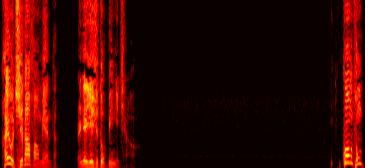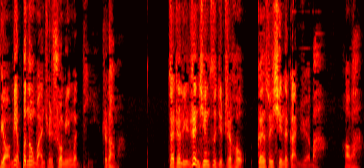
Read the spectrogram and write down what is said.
还有其他方面的，人家也许都比你强。光从表面不能完全说明问题，知道吗？在这里认清自己之后，跟随心的感觉吧，好吧？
